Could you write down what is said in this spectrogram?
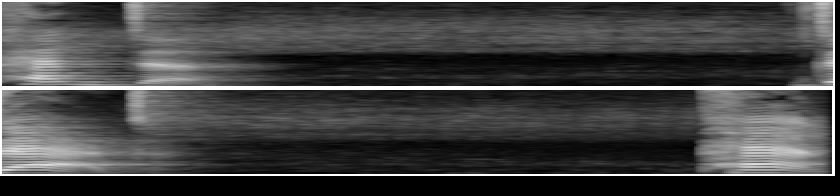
panda。 dad, pen,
